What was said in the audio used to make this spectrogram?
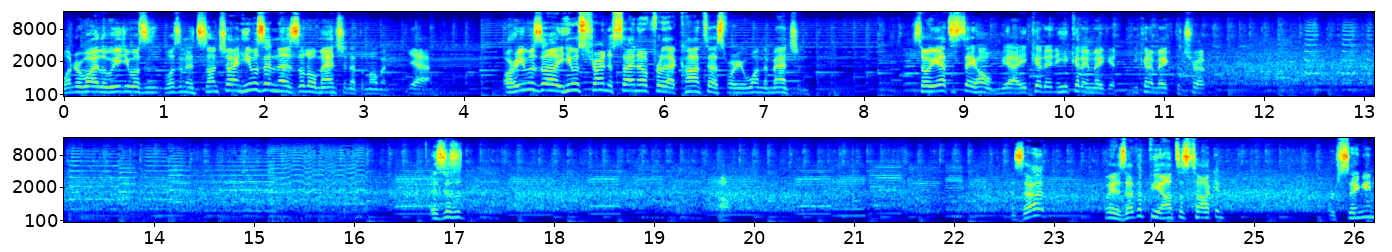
Wonder why Luigi wasn't wasn't in Sunshine. He was in his little mansion at the moment. Yeah, or he was uh he was trying to sign up for that contest where he won the mansion. So he had to stay home. Yeah, he couldn't he couldn't make it. He couldn't make the trip. Is this a Oh. Is that Wait, is that the Piantas talking? Or singing?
